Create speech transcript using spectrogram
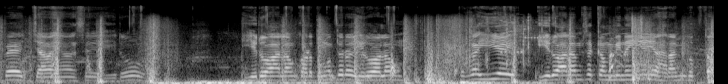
अबे जा यहाँ से हीरो हीरो आलम कर दूँगा तेरा हीरो आलम। तो ये हीरो आलम से कम भी नहीं है, ये हरामी कुत्ता।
